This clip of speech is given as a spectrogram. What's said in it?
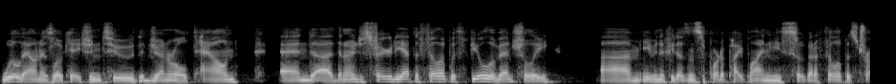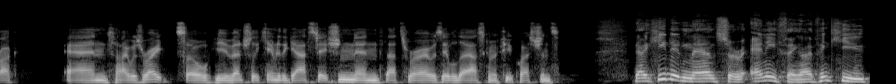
will down his location to the general town, and uh, then I just figured he had to fill up with fuel eventually. Um, even if he doesn't support a pipeline, he's still got to fill up his truck. And I was right. So he eventually came to the gas station, and that's where I was able to ask him a few questions. Now, he didn't answer anything. I think he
